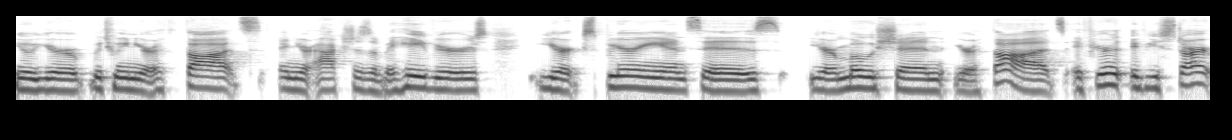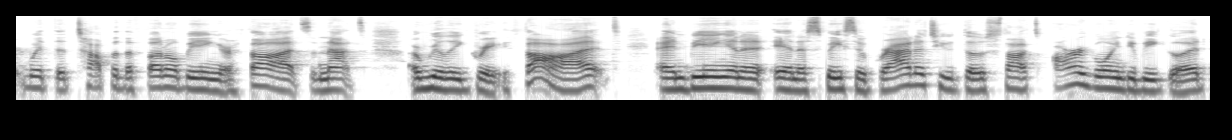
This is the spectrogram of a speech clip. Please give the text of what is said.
you know your between your thoughts and your actions and behaviors, your experiences, your emotion, your thoughts. If you're if you start with the top of the funnel being your thoughts, and that's a really great thought, and being in a in a space of gratitude, those thoughts are going to be good.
